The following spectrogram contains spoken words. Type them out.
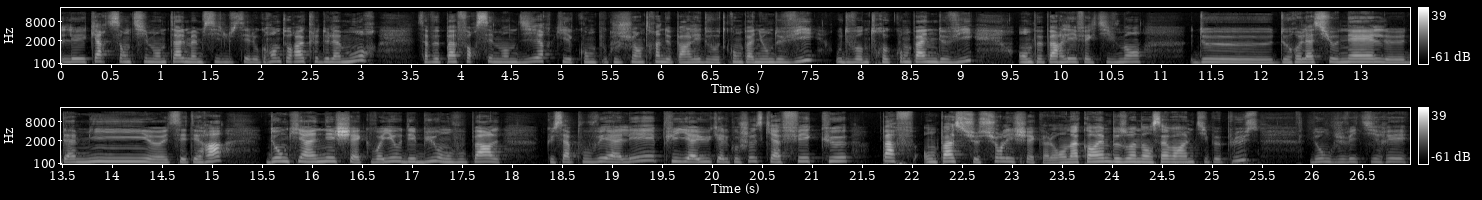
les cartes sentimentales, même si c'est le grand oracle de l'amour, ça ne veut pas forcément dire que je suis en train de parler de votre compagnon de vie ou de votre compagne de vie. On peut parler effectivement de, relationnel, euh, d'amis, euh, etc. Donc il y a un échec. Vous voyez, au début, on vous parle que ça pouvait aller, puis il y a eu quelque chose qui a fait que, paf, on passe sur l'échec. Alors on a quand même besoin d'en savoir un petit peu plus. Donc je vais tirer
